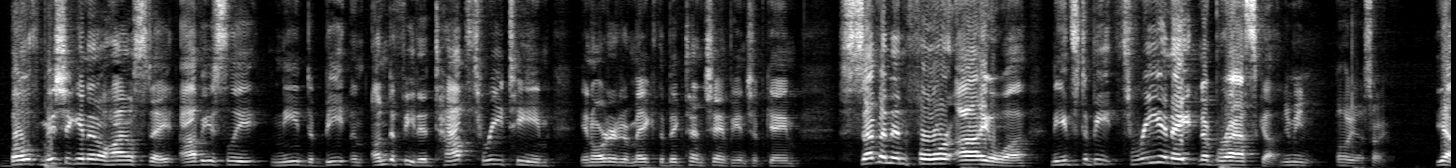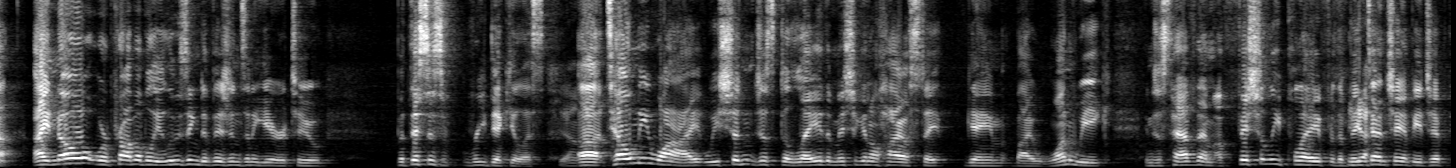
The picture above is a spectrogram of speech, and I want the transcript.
Both Michigan and Ohio State obviously need to beat an undefeated top three team in order to make the Big Ten championship game. Seven and four Iowa needs to beat three and eight Nebraska. you mean? Oh yeah, sorry. Yeah, I know we're probably losing divisions in a year or two, but this is ridiculous. Yeah. Uh, tell me why we shouldn't just delay the Michigan Ohio State game by one week and just have them officially play for the Big Yeah. Ten championship.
